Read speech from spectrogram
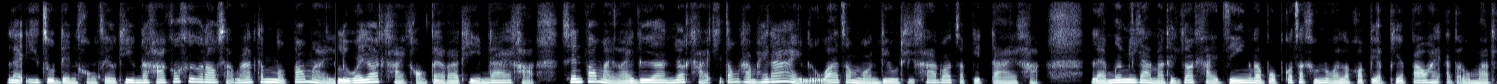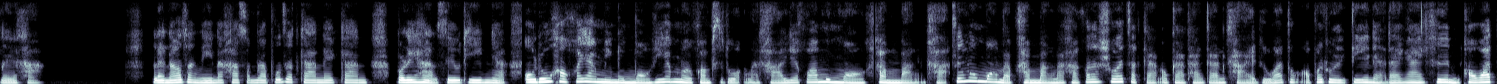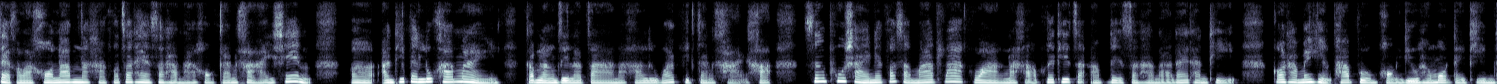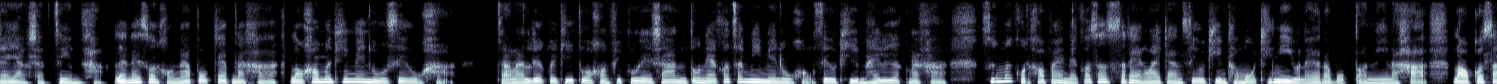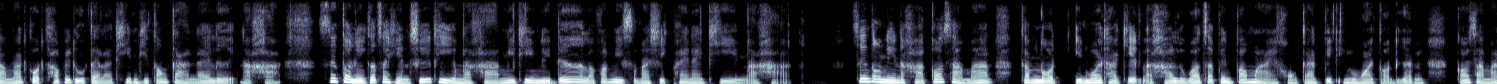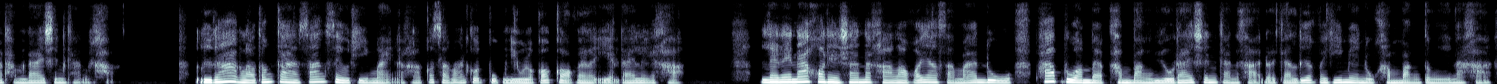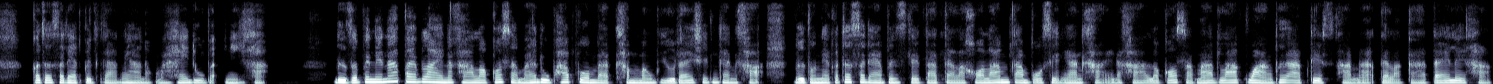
และอีกจุดเด่นของเซลล์ทีมนะคะ ก็คือเราสามารถกำหนดเป้าหมาย หรือว่ายอดขายของแต่ละทีมได้ค่ะ เช่นเป้าหมายรายเดือน ยอดขายที่ต้องทำให้ได้ หรือว่าจำนวนดีลที่คาดว่าจะปิดได้ค่ะ และเมื่อมีการบันทึกยอดขายจริง ระบบก็จะคำนวณแล้วก็เปรียบเทียบเป้าให้อัตโนมัติเลยค่ะ และนอกจากนี้นะคะสำหรับผู้จัดการในการบริหารเซลล์ทีมเนี่ย Odoo เขาก็ยังมีมุมมองที่อำนวยความสะดวกนะคะ เรียกว่ามุมมองคัมบังค่ะ ซึ่งมุมมองแบบคัมบังนะคะ ก็จะช่วยจัดการโอกาสทางการขาย หรือว่าตัว opportunity เนี่ยได้ง่ายขึ้น เพราะว่าแต่ละคอลัมน์นะคะ ก็จะแทนสถานะของการขาย เช่นอันที่เป็นลูกค้าใหม่กำลังเจรจานะคะ หรือว่าปิดการขายค่ะ ซึ่งผู้ใช้เนี่ยก็สามารถลากวางนะคะ เพื่อที่จะอัปเดตสถานะได้ทันที ก็ทำให้เห็นภาพรวมของดีลทั้งหมดในทีมได้อย่างชัดเจนค่ะ และในส่วนของหน้าโปรแกรมนะคะ เราเข้ามาที่เมนูเซลล์ค่ะ จากนั้นเลือกไปที่ตัว configuration ตรงนี้ก็จะมีเมนูของเซลล์ทีมให้เลือกนะคะ ซึ่งเมื่อกดเข้าไปเนี่ยก็จะแสดงรายการเซลล์ทีมทั้งหมดที่มีอยู่ในระบบตอนนี้นะคะ เราก็สามารถกดเข้าไปดูแต่ละทีมที่ต้องการได้เลยนะคะ ซึ่งตัวนี้ก็จะเห็นชื่อทีมนะคะ มีทีมลีดเดอร์แล้วก็มีสมาชิกภายในทีมนะคะ ซึ่งตรงนี้นะคะก็สามารถกำหนด invoice target นะคะ หรือว่าจะเป็นเป้าหมายของการปิด invoice ต่อเดือน ก็สามารถทำได้เช่นกันค่ะ หรือถ้าหากเราต้องการสร้างเซลล์ทีใหม่นะคะ ก็สามารถกดปุ่ม new แล้วก็กรอกรายละเอียดได้เลยค่ะ และในหน้า quotation นะคะ เราก็ยังสามารถดูภาพรวมแบบ Kanban view ได้เช่นกันค่ะ โดยการเลือกไปที่เมนู Kanban ตรงนี้นะคะ ก็จะแสดงเป็นการ์ดงานออกมาให้ดูแบบนี้ค่ะ หรือจะเป็นในหน้าปลายปลายนะคะ เราก็สามารถดูภาพรวมแบบคำบางวิวได้เช่นกันค่ะ โดยตรงนี้ก็จะแสดงเป็นสเตตัสแต่ละคอลัมน์ตามโปรเซสงานขายนะคะ แล้วก็สามารถลากวางเพื่ออัปเดตสถานะแต่ละการ์ดได้เลยค่ะ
